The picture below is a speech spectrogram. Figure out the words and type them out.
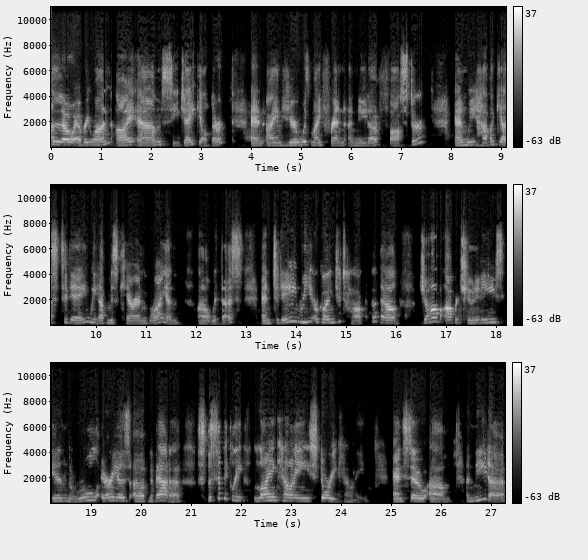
Hello, everyone. I am CJ Gelder, and I am here with my friend Anita Foster. And we have a guest today. We have Miss Karen Ryan uh, with us. And today we are going to talk about job opportunities in the rural areas of Nevada, specifically Lyon County, Storey County. And so, um, Anita,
